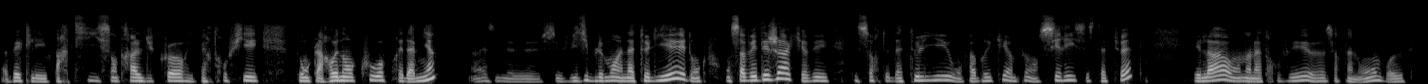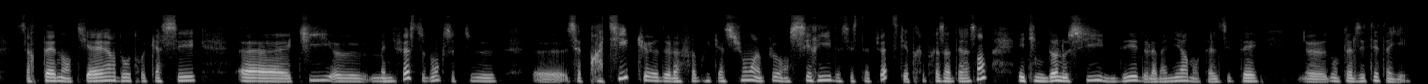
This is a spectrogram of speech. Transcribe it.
avec les parties centrales du corps hypertrophiées, donc à Renancourt, près d'Amiens, c'est visiblement un atelier, donc on savait déjà qu'il y avait des sortes d'ateliers où on fabriquait un peu en série ces statuettes. Et là, on en a trouvé un certain nombre, certaines entières, d'autres cassées, qui manifestent donc cette, cette, pratique de la fabrication un peu en série de ces statuettes, ce qui est très très intéressant et qui nous donne aussi une idée de la manière dont elles étaient, dont elles étaient taillées.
